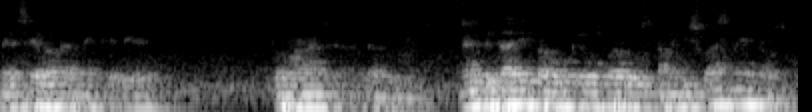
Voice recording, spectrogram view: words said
मेरे सेवा करने के लिए तुम्हारा ज़रूरी मेरे पिताजी प्रभु के ऊपर उस समय विश्वास नहीं था उसको।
